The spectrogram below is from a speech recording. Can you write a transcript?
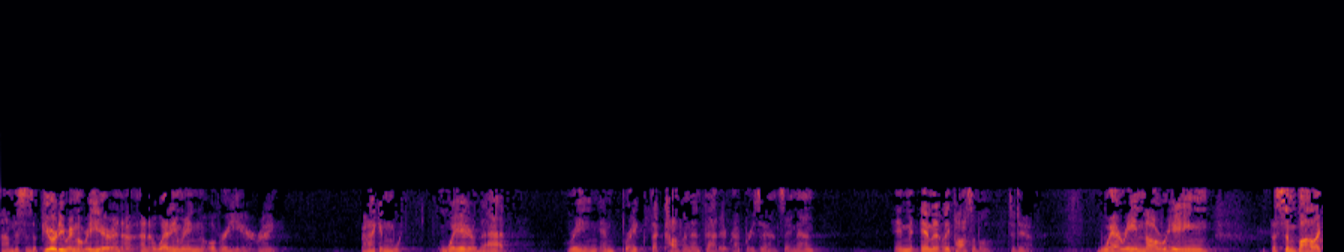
um, this is a purity ring over here and a, and a wedding ring over here, right? But I can wear that ring and break the covenant that it represents. Amen? Eminently possible to do. Wearing the ring the symbolic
